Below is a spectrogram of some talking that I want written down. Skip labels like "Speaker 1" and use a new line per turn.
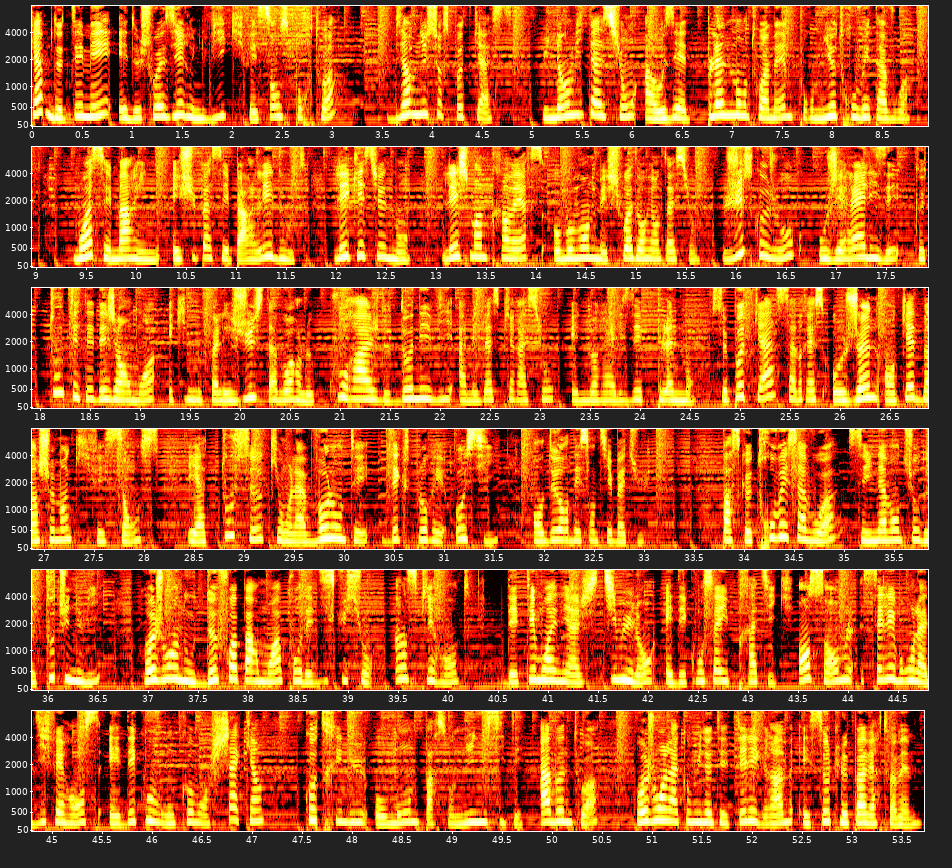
Cap de t'aimer et de choisir une vie qui fait sens pour toi Bienvenue sur ce podcast, une invitation à oser être pleinement toi-même pour mieux trouver ta voie. Moi c'est Marine et je suis passée par les doutes, les questionnements, les chemins de traverse au moment de mes choix d'orientation, jusqu'au jour où j'ai réalisé que tout était déjà en moi et qu'il me fallait juste avoir le courage de donner vie à mes aspirations et de me réaliser pleinement. Ce podcast s'adresse aux jeunes en quête d'un chemin qui fait sens et à tous ceux qui ont la volonté d'explorer aussi en dehors des sentiers battus. Parce que trouver sa voie, c'est une aventure de toute une vie. Rejoins-nous deux fois par mois pour des discussions inspirantes des témoignages stimulants et des conseils pratiques. Ensemble, célébrons la différence et découvrons comment chacun contribue au monde par son unicité. Abonne-toi, rejoins la communauté Telegram et saute le pas vers toi-même.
